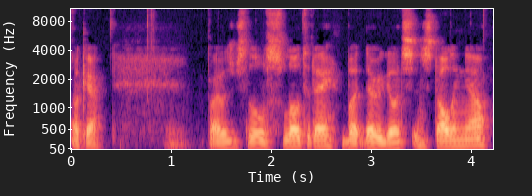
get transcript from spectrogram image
Okay. Probably was just a little slow today, but there we go. It's installing now.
